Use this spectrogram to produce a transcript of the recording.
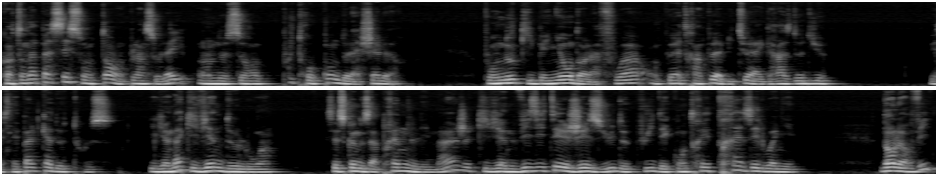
Quand on a passé son temps en plein soleil, on ne se rend plus trop compte de la chaleur. Pour nous qui baignons dans la foi, on peut être un peu habitué à la grâce de Dieu. Mais ce n'est pas le cas de tous. Il y en a qui viennent de loin. C'est ce que nous apprennent les mages qui viennent visiter Jésus depuis des contrées très éloignées. Dans leur vie,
